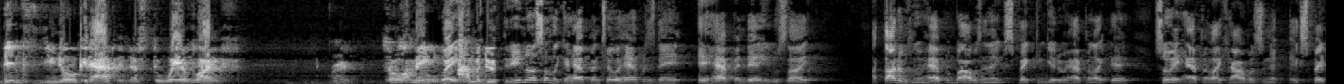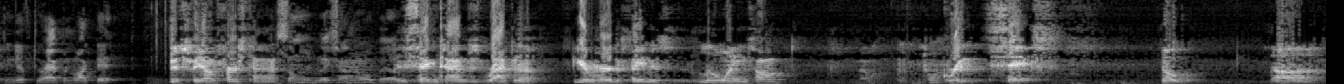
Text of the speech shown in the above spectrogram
didn't, you know, it could happen. That's the way of life. Right. So, I mean, Wait, I'm gonna do. Did you know something can happen until it happens? Then it happened. Then it was like, I thought it was gonna happen, but I wasn't expecting it to happen like that. So it happened like how I wasn't expecting it to happen like that. this for y'all the first time. That's something to let y'all know about. The second time, just wrap it up. You ever heard the famous Lil Wayne song? No. Great sex. No. Uh,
